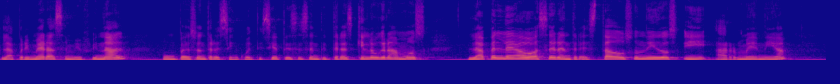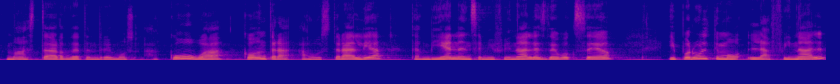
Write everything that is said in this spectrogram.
la primera semifinal, un peso entre 57 y 63 kilogramos. La pelea va a ser entre Estados Unidos y Armenia. Más tarde tendremos a Cuba contra Australia, también en semifinales de boxeo. Y por último, la final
